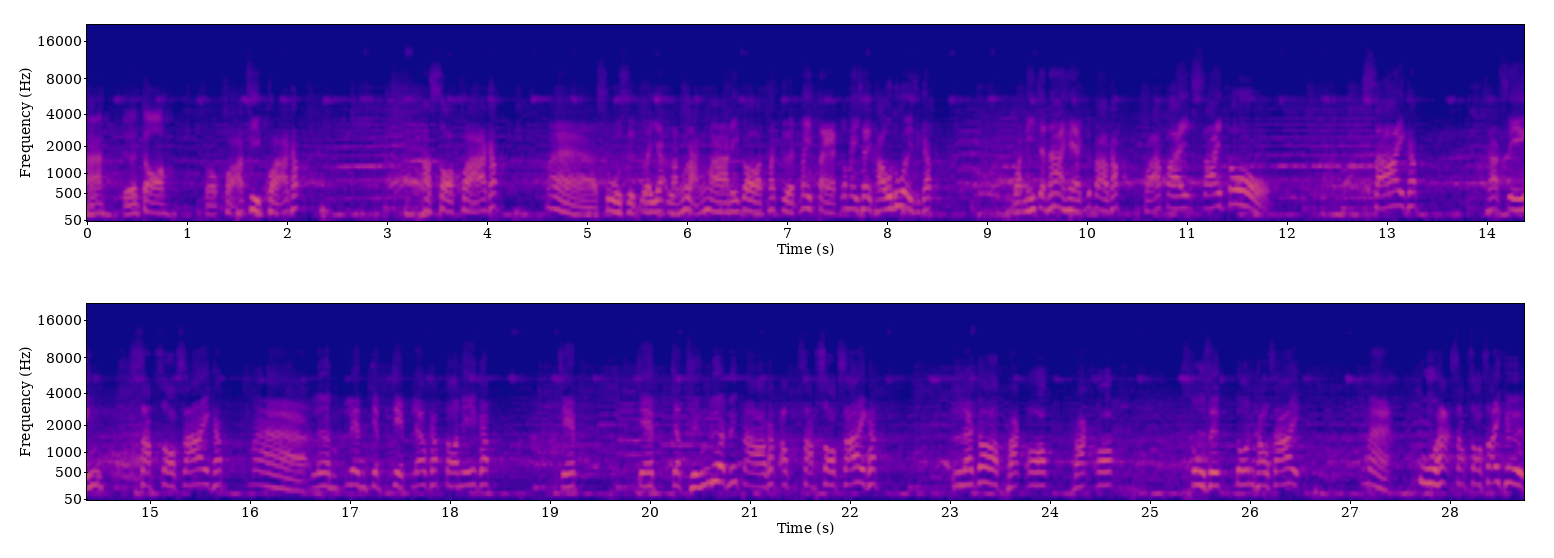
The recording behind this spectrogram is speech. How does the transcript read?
อะเดินต่อศอกขวาถีบขวาครับอะศอกขวาครับแหม่สู้ศึกระยะหลังๆมานี่ก็ถ้าเกิดไม่แตกก็ไม่ใช่เขาด้วยสิครับ วันนี้จะหน้าแหกหรือเปล่าครับ ขวาไปซ้ายโต้ ซ้ายครับชาติสิงห์สับศอกซ้ายครับแมาเริ่มเล่นเจ็บๆแล้วครับตอนนี้ครับ เจ็บเจ็บจะถึงเลือดหรือเปล่าครับเอาสับศอกซ้ายครับ แล้วก็ผลักออกผลักออกสู้ศึกโดนเข่าซ้ายแม่ ดูฮะสับศอกซ้ายคืน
